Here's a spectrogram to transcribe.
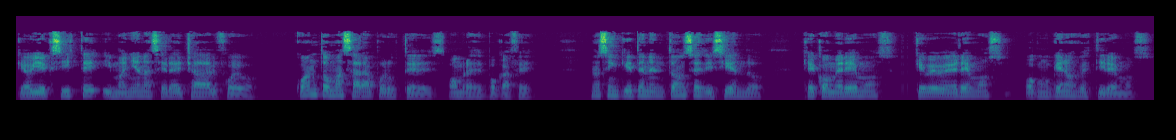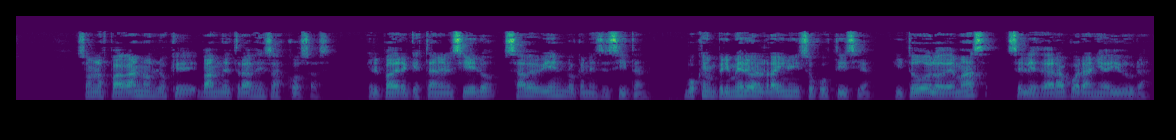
que hoy existe y mañana será echada al fuego, ¿cuánto más hará por ustedes, hombres de poca fe? No se inquieten entonces diciendo ¿qué comeremos? ¿qué beberemos? o con qué nos vestiremos? Son los paganos los que van detrás de esas cosas. El Padre que está en el cielo sabe bien lo que necesitan. Busquen primero el reino y su justicia, y todo lo demás se les dará por añadidura.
